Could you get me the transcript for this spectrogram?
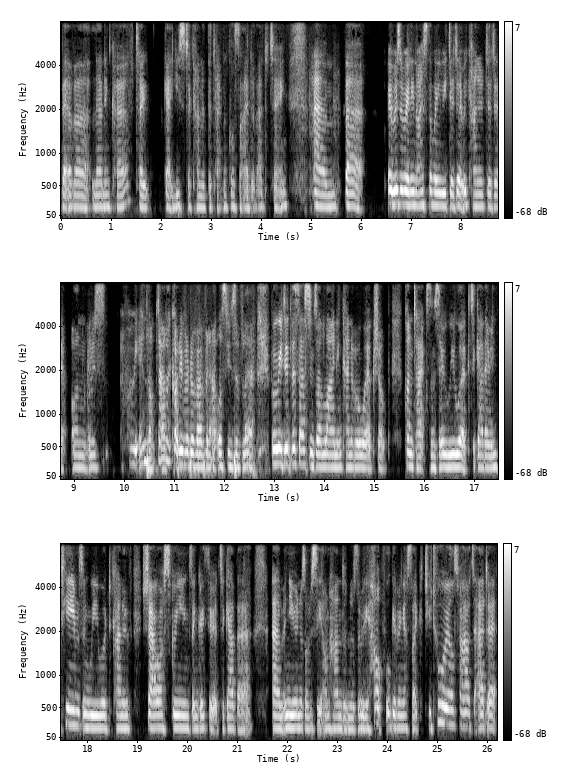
bit of a learning curve to get used to kind of the technical side of editing. Um, but it was a really nice the way we did it. We kind of did it on, it was were we in lockdown? I can't even remember now. All seems a blur. But we did the sessions online in kind of a workshop context. And so we worked together in teams and we would kind of share our screens and go through it together. Um, and Ewan was obviously on hand and was really helpful, giving us like tutorials for how to edit.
